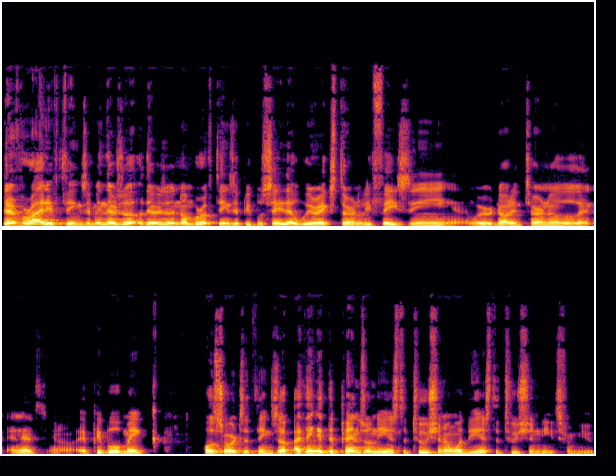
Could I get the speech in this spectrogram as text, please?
there are a variety of things. I mean, there's a there's a number of things that people say that we're externally facing and we're not internal, and and it's you know people make all sorts of things up. I think it depends on the institution and what the institution needs from you,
